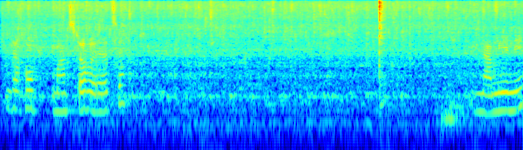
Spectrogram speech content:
দেখো মাছটা হয়ে গেছে। নামিয়ে নিই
